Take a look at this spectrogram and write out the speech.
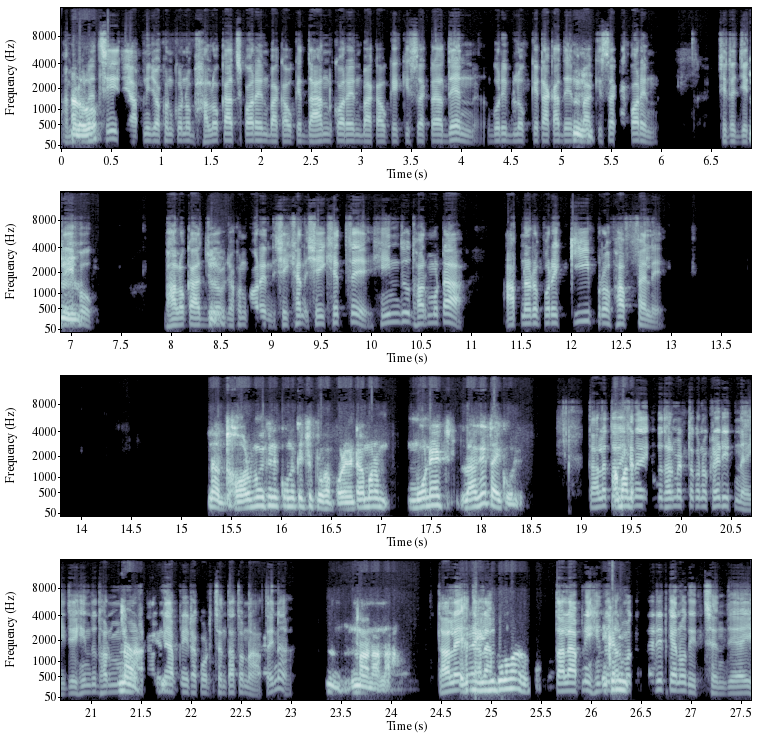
আমি বলেছি যে আপনি যখন কোনো ভালো কাজ করেন বা কাউকে দান করেন বা কাউকে কিছু একটা দেন, গরিব লোককে টাকা দেন বা কিছু একটা করেন, সেটা যেটাই হোক, ভালো কাজ যখন করেন সেখানে সেই ক্ষেত্রে হিন্দু ধর্মটা আপনার উপরে কি প্রভাব ফেলে? না ধর্ম এখানে কোনো কিছু প্রভাব পড়ে না। এটা আমার মনে লাগে তাই করি। তাহলে তো এখানে হিন্দু ধর্মের তো কোনো ক্রেডিট নাই যে হিন্দু ধর্মের কারণে আপনি এটা করছেন তা তো না, তাই না? না, না, না। তাহলে তাহলে আপনি হিন্দু ধর্মকে ক্রেডিট কেন দিচ্ছেন? যে এই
